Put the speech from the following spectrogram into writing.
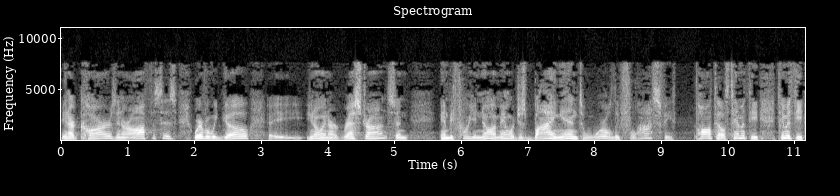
In our cars, in our offices, wherever we go, uh, you know, in our restaurants, and and before you know it, man, we're just buying into worldly philosophies. Paul tells Timothy, Timothy,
